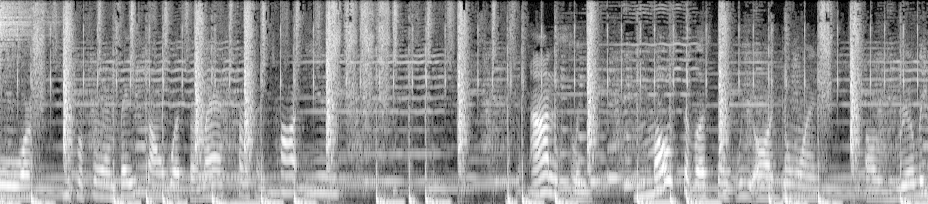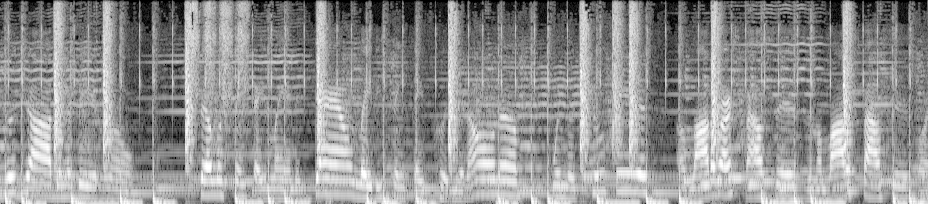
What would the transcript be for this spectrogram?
or you perform based on what the last person taught you. Honestly, most of us think we are doing a really good job in the bedroom. Fellas think they laying it down, ladies think they putting it on them. When the truth is, a lot of our spouses and a lot of spouses are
